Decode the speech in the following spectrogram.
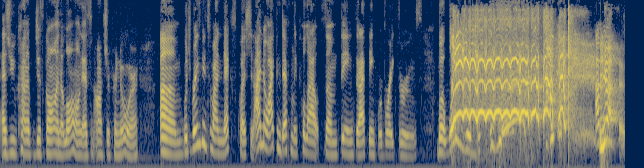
as you've kind of just gone along as an entrepreneur. Um, which brings me to my next question. I know I can definitely pull out some things that I think were breakthroughs, but what is your I mean, yeah.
